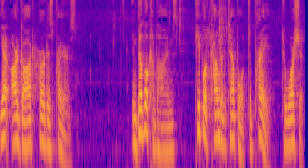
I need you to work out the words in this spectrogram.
yet our God heard his prayers. In biblical times, people would come to the temple to pray, to worship.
